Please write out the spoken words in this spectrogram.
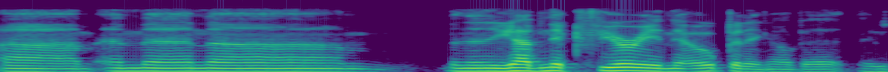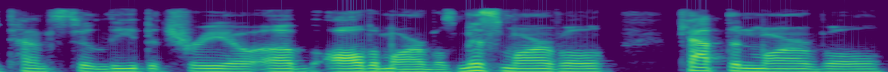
Um, and then um, and then you have Nick Fury in the opening of it, who tends to lead the trio of all the Marvels: Miss Marvel, Captain Marvel,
